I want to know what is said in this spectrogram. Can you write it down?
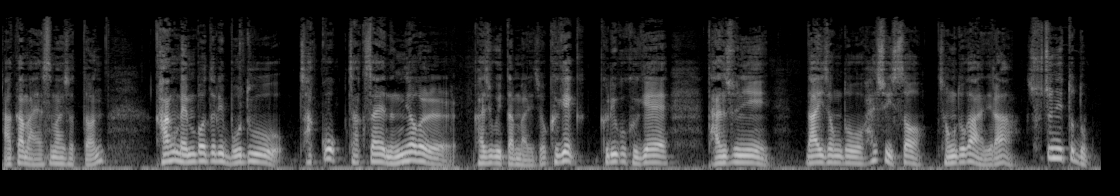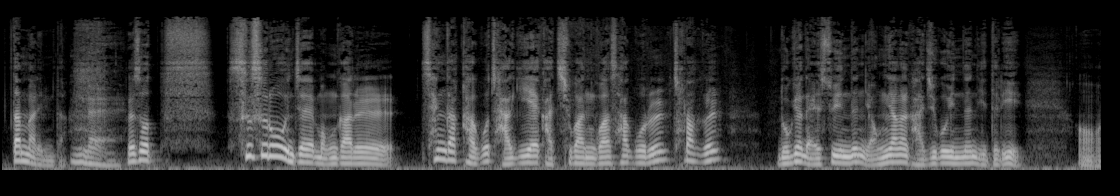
아까 말씀하셨던 각 멤버들이 모두 작곡 작사의 능력을 가지고 있단 말이죠. 그게 그리고 그게 단순히 나 이 정도 할 수 있어 정도가 아니라 수준이 또 높단 말입니다. 네. 그래서 스스로 이제 뭔가를 생각하고 자기의 가치관과 사고를 철학을 녹여낼 수 있는 역량을 가지고 있는 이들이 어,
